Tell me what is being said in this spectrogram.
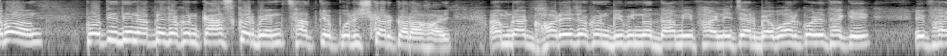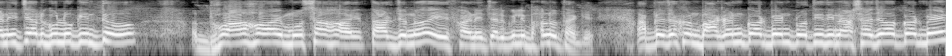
এবং প্রতিদিন আপনি যখন কাজ করবেন, ছাদকে পরিষ্কার করা হয়। আমরা ঘরে যখন বিভিন্ন দামি ফার্নিচার ব্যবহার করে থাকি, এই ফার্নিচারগুলো কিন্তু ধোয়া হয়, মোছা হয়, তার জন্য এই ফার্নিচারগুলি ভালো থাকে। আপনি যখন বাগান করবেন, প্রতিদিন আসা যাওয়া করবেন,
